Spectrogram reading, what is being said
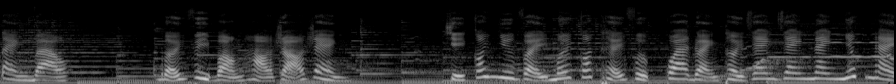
tàn bạo. Bởi vì bọn họ rõ ràng, Chỉ có như vậy mới có thể vượt qua đoạn thời gian gian nan nhất này.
